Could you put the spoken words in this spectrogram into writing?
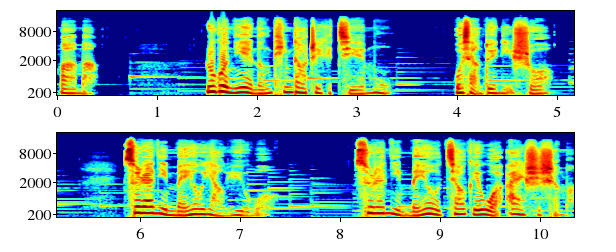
妈妈，如果你也能听到这个节目。我想对你说，虽然你没有养育我，虽然你没有教给我爱是什么，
